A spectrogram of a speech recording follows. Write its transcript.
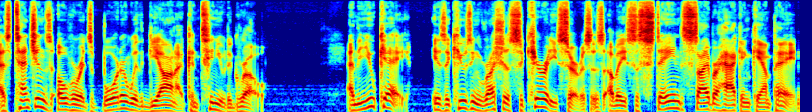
as tensions over its border with Guyana continue to grow. And the UK is accusing Russia's security services of a sustained cyber hacking campaign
